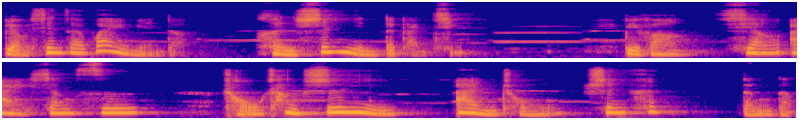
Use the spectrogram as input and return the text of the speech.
表现在外面的很深隐的感情，比方相爱相思、惆怅失意、暗愁深恨等等。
